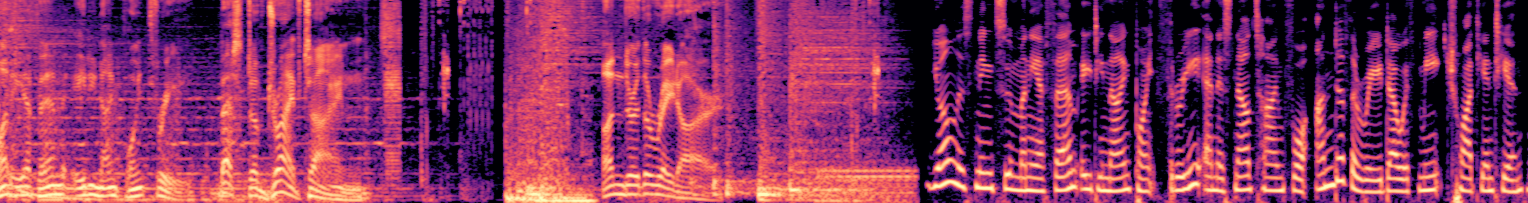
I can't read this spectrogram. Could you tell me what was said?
Money FM 89.3, best of drive time. Under the radar. You're listening to Money FM 89.3 and it's now time for Under the Radar with me, Chua Tian Tian.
